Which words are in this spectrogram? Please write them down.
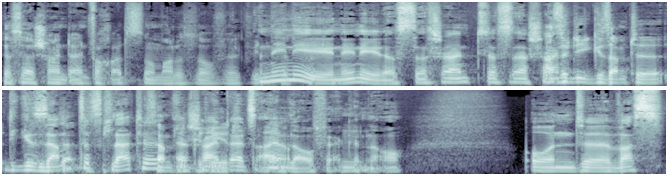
Das erscheint einfach als normales Laufwerk. Nee, nee, nee, nee, das, das, scheint, das erscheint. Also die gesamte, die gesamte Platte gesamte erscheint Gerät. als ein ja. Laufwerk, mhm. genau. Und äh, was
